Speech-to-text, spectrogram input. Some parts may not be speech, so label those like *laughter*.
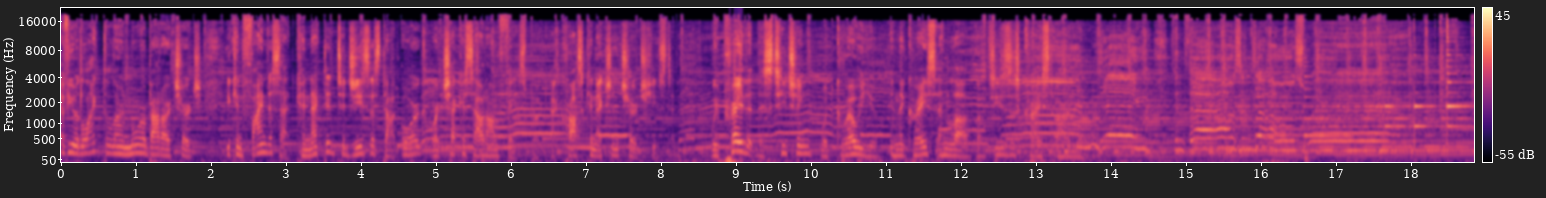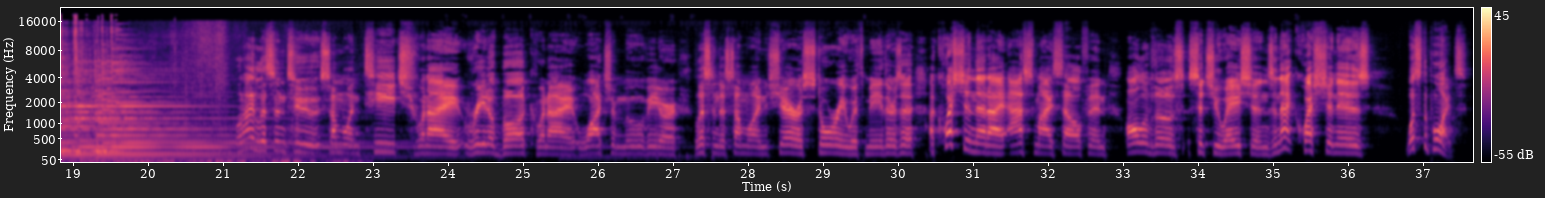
If you would like to learn more about our church, you can find us at connectedtojesus.org or check us out on Facebook at Cross Connection Church Houston. We pray that this teaching would grow you in the grace and love of Jesus Christ our Lord. Listen to someone teach, when I read a book, when I watch a movie, or listen to someone share a story with me, there's a, a question that I ask myself in all of those situations. And that question is what's the point?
